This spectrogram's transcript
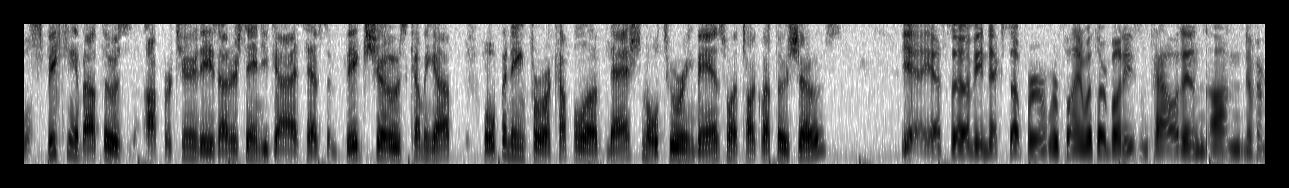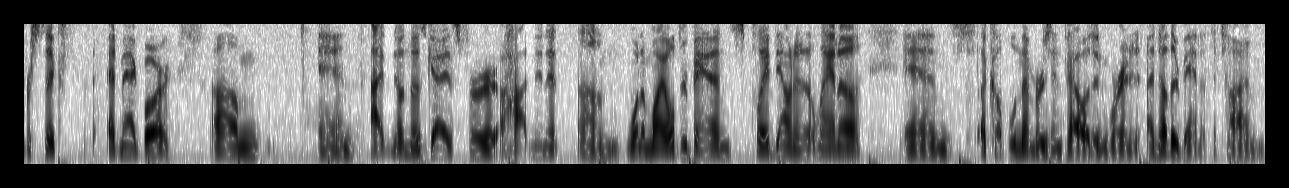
Well, speaking about those opportunities, I understand you guys have some big shows coming up, opening for a couple of national touring bands. Want to talk about those shows? Yeah, yeah. So I mean, next up we're we're playing with our buddies in Paladin on November sixth at Magbar, um, and I've known those guys for a hot minute. Um, one of my older bands played down in Atlanta, and a couple of members in Paladin were in another band at the time,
